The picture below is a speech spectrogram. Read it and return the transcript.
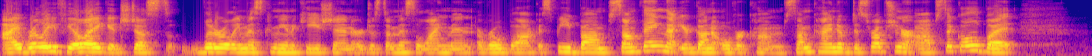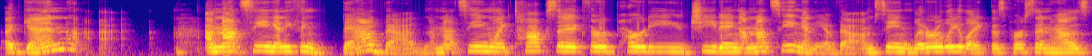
I really feel like it's just literally miscommunication or just a misalignment, a roadblock, a speed bump, something that you're going to overcome, some kind of disruption or obstacle. But again, I'm not seeing anything bad, bad. I'm not seeing like toxic, third party cheating. I'm not seeing any of that. I'm seeing literally like this person has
